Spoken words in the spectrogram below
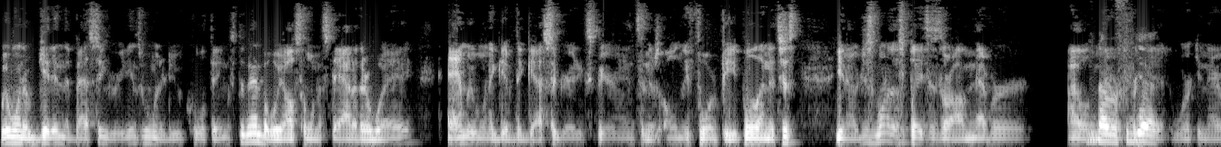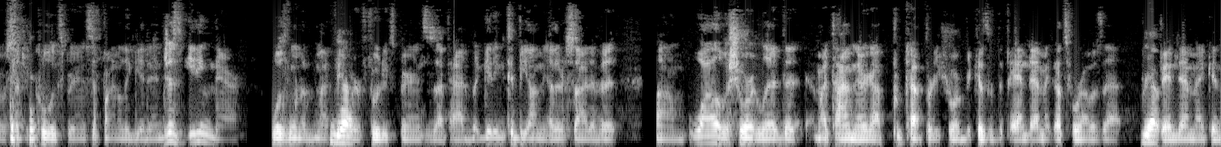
we want to get in the best ingredients, we want to do cool things to them, but we also want to stay out of their way, and we want to give the guests a great experience. And there's only four people, and it's just you know just one of those places where I'll never I will never, never forget. forget. working there. It was such a cool experience to finally get in. Just eating there was one of my favorite yeah. food experiences I've had, but getting to be on the other side of it. Um, while it was short lived, my time there got cut pretty short because of the pandemic. That's where I was at pre-pandemic, yep.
